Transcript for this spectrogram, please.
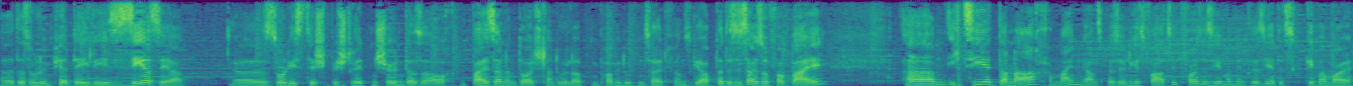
äh, das Olympia Daily sehr, sehr äh, solistisch bestritten. Schön, dass er auch bei seinem Deutschlandurlaub ein paar Minuten Zeit für uns gehabt hat. Das ist also vorbei. Ähm, ich ziehe danach mein ganz persönliches Fazit. Falls es jemand interessiert, jetzt gehen wir mal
